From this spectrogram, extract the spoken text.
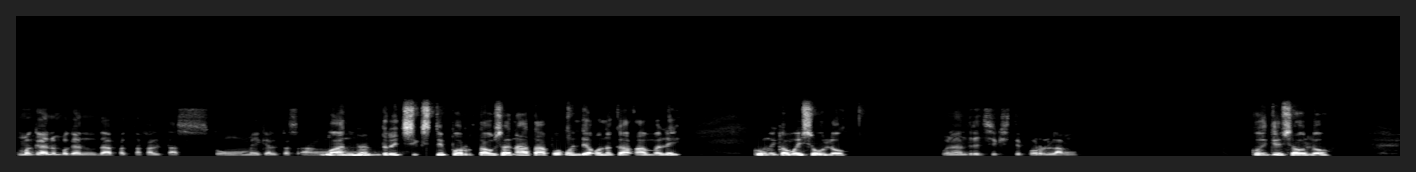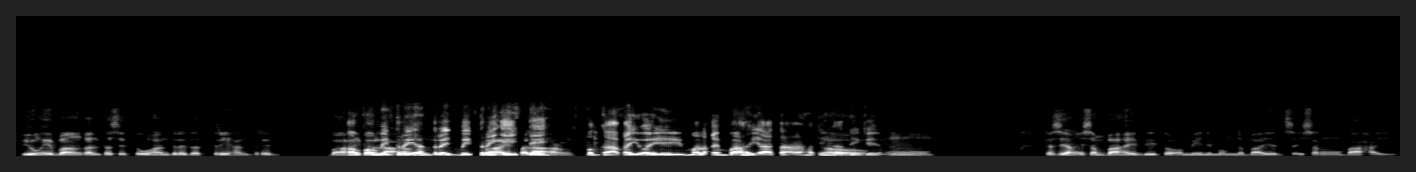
Magkano ba gan dapat na kaltas kung may kaltas ang 164,000 ata po kung hindi ako nagkakamali. Kung ikaw ay solo. 164 lang? Kung ikaw solo. Yung iba ang kaltas ay 200 at 300. Bahay Opo, may palaang. 300, may Bahay 380. palaang. Pagka kayo ay malaking bahay hati-hati Oo, kayo. mm. Kasi ang isang bahay dito, ang minimum na bayad sa isang bahay,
